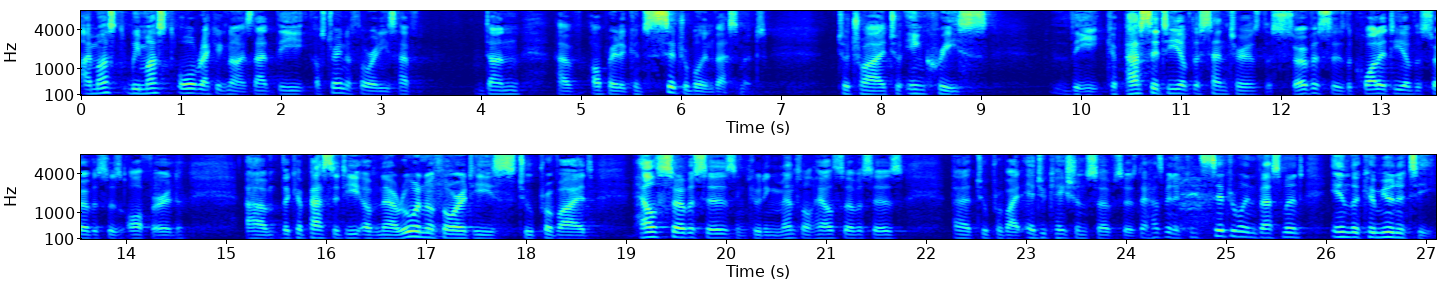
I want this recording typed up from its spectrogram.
I must, we must all recognize that the Australian authorities have done, have operated considerable investment to try to increase the capacity of the centers, the services, the quality of the services offered, um, the capacity of Nauruan authorities to provide health services, including mental health services, uh, to provide education services. There has been a considerable investment in the community.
